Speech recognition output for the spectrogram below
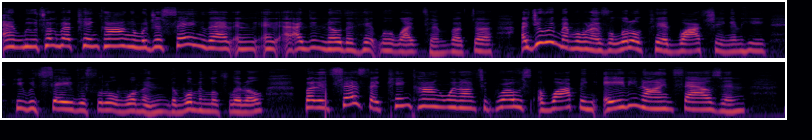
and we were talking about King Kong, and we're just saying that, and, and I didn't know that Hitler liked him, but uh, I do remember when I was a little kid watching, and he he would save this little woman. The woman looked little, but it says that King Kong went on to gross a whopping eighty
